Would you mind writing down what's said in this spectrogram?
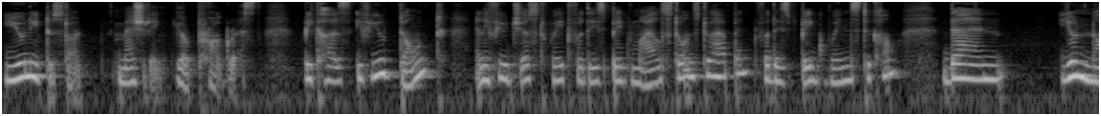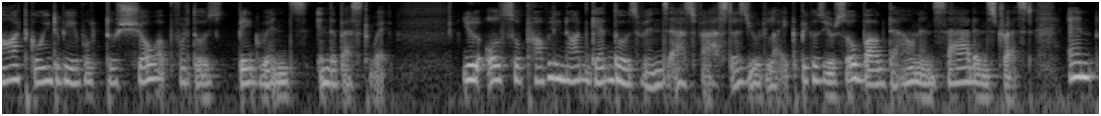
you need to start measuring your progress. Because if you don't, and if you just wait for these big milestones to happen, for these big wins to come, then you're not going to be able to show up for those big wins in the best way. You'll also probably not get those wins as fast as you'd like because you're so bogged down and sad and stressed. And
